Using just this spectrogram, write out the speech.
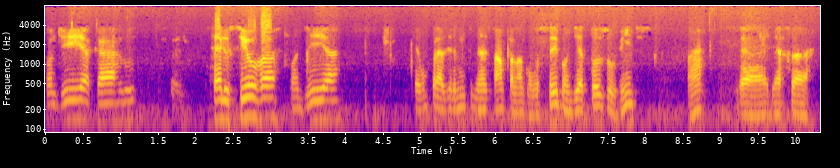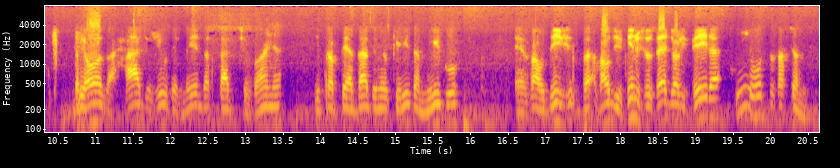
Bom dia, Carlos. Célio Silva, bom dia. É um prazer muito grande estar falando com você. Bom dia a todos os ouvintes né, dessa briosa rádio Rio Vermelho, da cidade de Silvânia, de propriedade do meu querido amigo é, Valdir, Valdivino José de Oliveira e outros acionistas.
